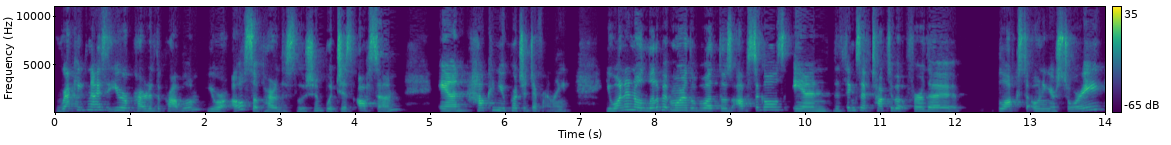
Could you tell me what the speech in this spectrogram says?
Recognize that you are part of the problem. You are also part of the solution, which is awesome and how can you approach it differently? You want to know a little bit more about those obstacles and the things i've talked about for the blocks to owning your story.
